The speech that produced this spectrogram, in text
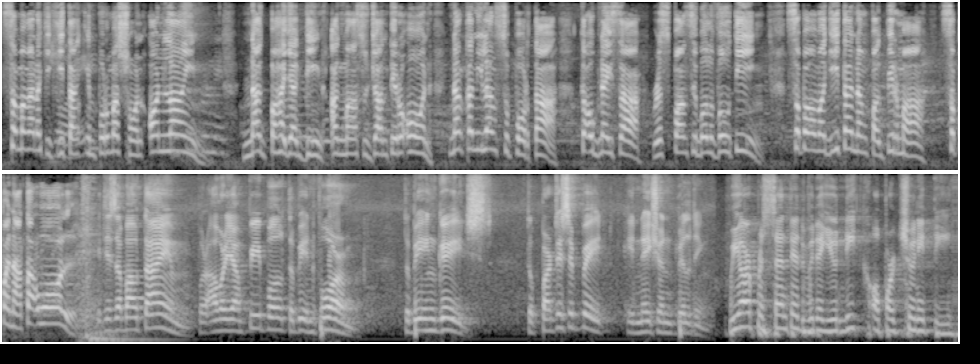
sa mga nakikitang impormasyon online. Nagpahayag din ang mga estudyante roon ng kanilang suporta kaugnay sa responsible voting sa pamamagitan ng pagpirma sa Panata Wall. It is about time for our young people to be informed, to be engaged, to participate in nation building. we are presented with a unique opportunity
